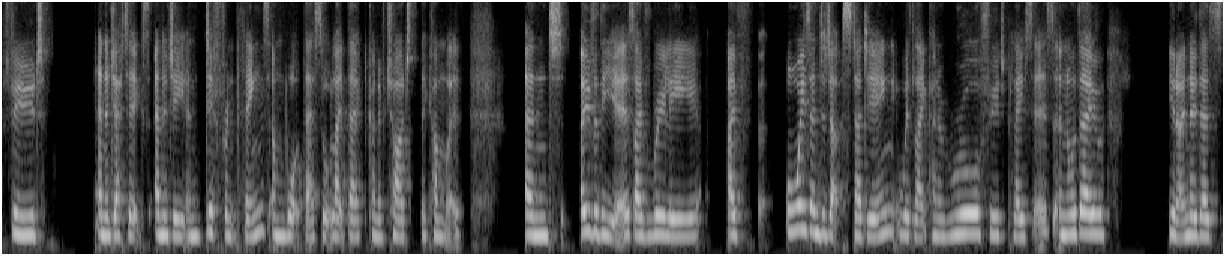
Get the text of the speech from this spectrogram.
food energetics, energy, and different things and what they're sort of like their kind of charge that they come with. And over the years, I've really, I've always ended up studying with like kind of raw food places. And although, you know, I know there's,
